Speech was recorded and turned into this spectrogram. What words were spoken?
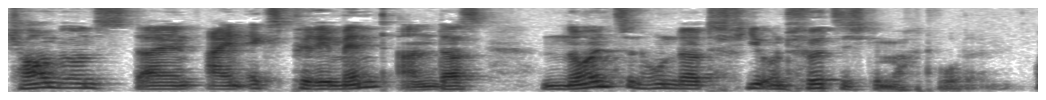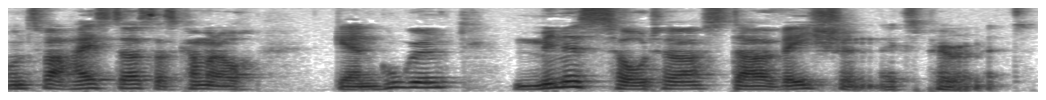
schauen wir uns ein, Experiment an, das 1944 gemacht wurde. Und zwar heißt das, das kann man auch gern googeln, Minnesota Starvation Experiment.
